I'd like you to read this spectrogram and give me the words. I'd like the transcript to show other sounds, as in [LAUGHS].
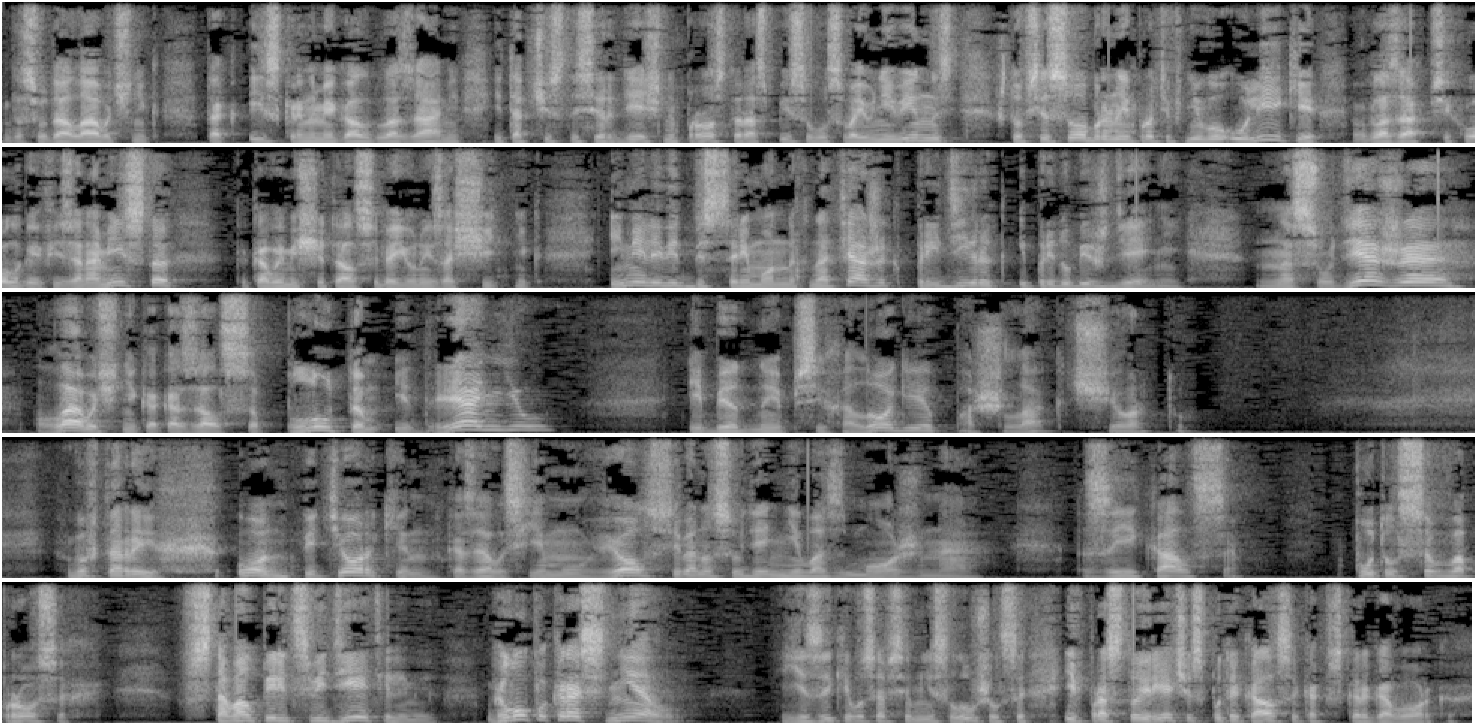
До суда лавочник так искренне мигал глазами и так чистосердечно просто расписывал свою невинность, что все собранные против него улики в глазах психолога и физиономиста, каковыми считал себя юный защитник, имели вид бесцеремонных натяжек, придирок и предубеждений. На суде же лавочник оказался плутом и дрянью, и бедная психология пошла к черту. Во-вторых, он, Петеркин, казалось ему, вел себя на суде невозможно, заикался, путался в вопросах, вставал перед свидетелями, глупо краснел. Язык его совсем не слушался и в простой речи спотыкался, как в скороговорках.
